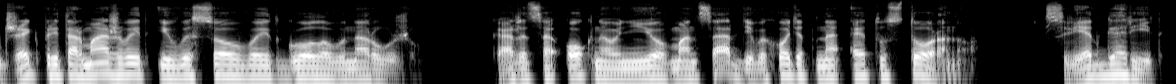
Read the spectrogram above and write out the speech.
Джек притормаживает и высовывает голову наружу. Кажется, окна у нее в мансарде выходят на эту сторону. Свет горит.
